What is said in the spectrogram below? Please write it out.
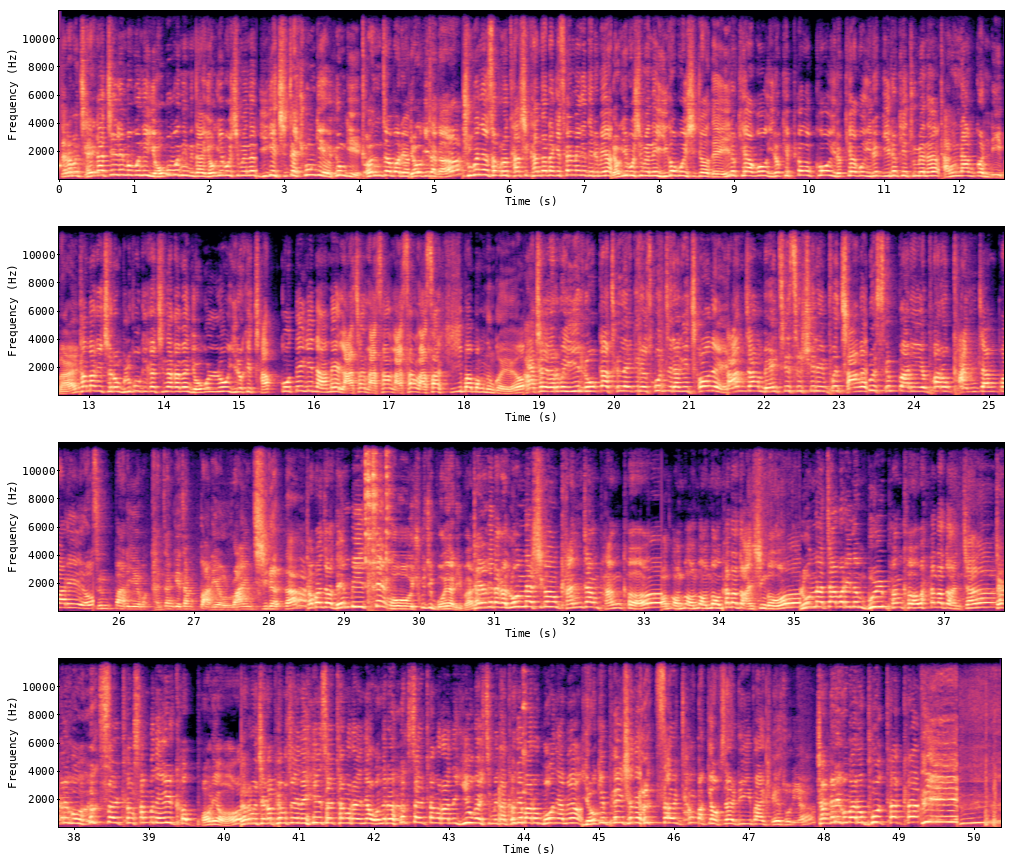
자 자, 여러분 제가 찔린 부분이 이 부분입니다. 여기 보시면은 이게 진짜 흉기예요 흉기. 던져버려. 여기다가 죽은 녀석으로 다시 간단하게 설명해드리면 여기 보시면은 이거 보이시죠? 네 이렇게 하고 이렇게 펴놓고 이렇게 하고 이렇게 이렇게 두면은 장난권 리발. 사마귀처럼 물고기가 지나가면 요걸로 이렇게 잡고 땡긴 다음에 라삭 라삭 라삭 라삭 씹어 먹는 거예요. 아자 여러분 이 로까튼 래기를 손질하기 전에 간장 mantis shrimp 장은 무슨 빨이에요 바로 간장빨이에요. 무슨 빨이에요 간장게장빨이에요. 라인 지렸다. 자 먼저 냄비 탱오 휴지 뭐야 리발? 자 여기다가 론나 식은 간장 반컵. 언언언언 하나도 안 싱거워. 론나 짜버리는 물 반컵 하나도 안짜자 그리고 흑설탕 3분의 1컵 버려. 자, 여러분 제가 평소에는 흰 설탕으로 했는데 오늘은 흑설탕으로 하는 이유가 있습니다. 그게 바로 뭐냐면 여기 펜션에 흑설탕밖에 없어요 리발 개소리야. 자 그리고 바로 부탁한 리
